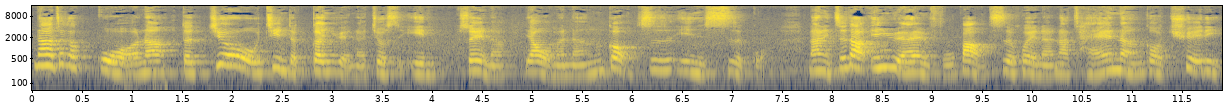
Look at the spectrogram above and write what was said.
那这个果呢的就近的根源呢，就是因。所以呢，要我们能够知因是果。那你知道因缘、福报、智慧呢？那才能够确立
